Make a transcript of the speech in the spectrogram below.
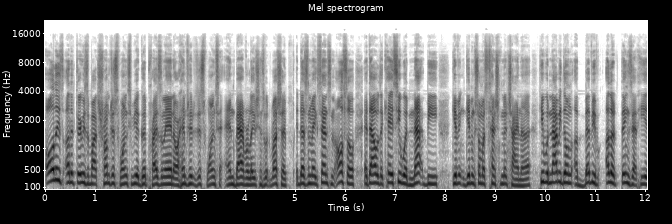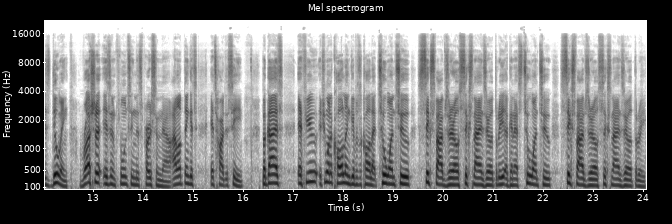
all these other theories about Trump just wanting to be a good president or him just wanting to end bad relations with Russia, it doesn't make sense. And also, if that was the case, he would not be giving giving so much attention to China. He would not be doing a bevy of other things that he is doing. Russia is influencing this person now. I don't think it's it's hard to see. But guys, if you if you want to call in, give us a call at 212-650-6903. Again, that's 212-650-6903.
